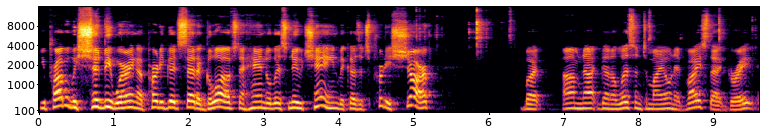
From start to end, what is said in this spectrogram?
You probably should be wearing a pretty good set of gloves to handle this new chain because it's pretty sharp. But I'm not going to listen to my own advice that great.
